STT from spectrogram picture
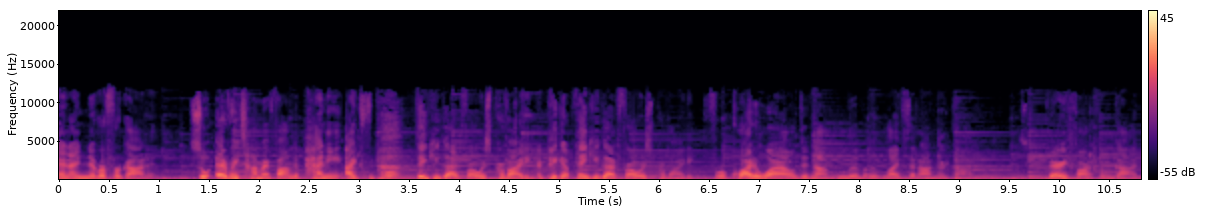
And I never forgot it. So every time I found a penny, I'd thank you God for always providing. I'd pick it up, thank you God for always providing. For quite a while, did not live a life that honored God. Very far from God.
